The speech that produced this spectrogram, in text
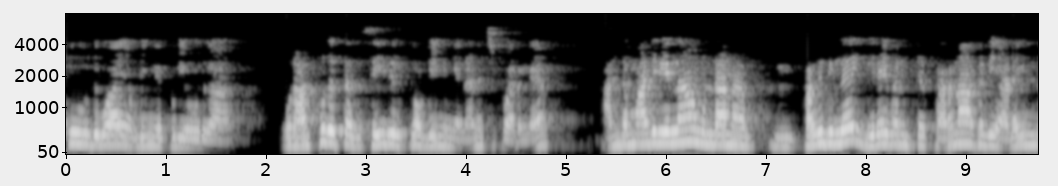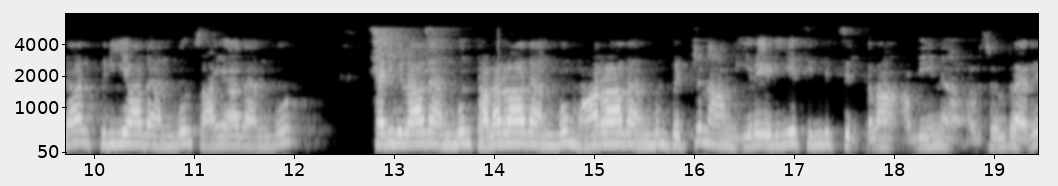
கூடுவாய் அப்படிங்கக்கூடிய ஒரு ஒரு அற்புதத்தை அது செய்திருக்கும் அப்படின்னு நீங்கள் நினச்சி பாருங்க. அந்த மாதிரியெல்லாம் உண்டான பகுதியில் இறைவன்கிட்ட சரணாகதி அடைந்தால் பிரியாத அன்பும் சாயாத அன்பும் சரிவில்லாத அன்பும் தளராத அன்பும் மாறாத அன்பும் பெற்று நாம் இறையடியே சிந்திச்சிருக்கலாம் அப்படின்னு அவர் சொல்கிறாரு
